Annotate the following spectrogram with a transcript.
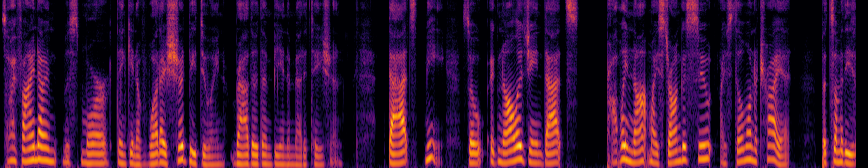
So I find I'm just more thinking of what I should be doing rather than being in meditation. That's me. So acknowledging that's probably not my strongest suit, I still want to try it, but some of these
